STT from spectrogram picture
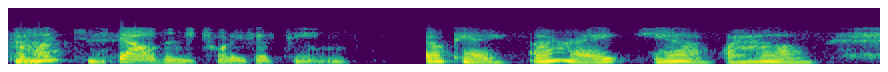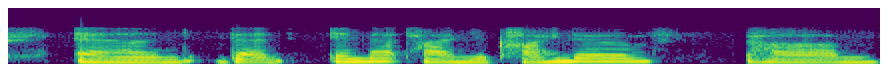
from uh-huh. like 2000 to 2015. Okay. All right. Yeah. Wow. And then in that time, you kind of, um,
